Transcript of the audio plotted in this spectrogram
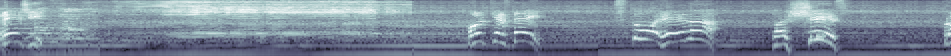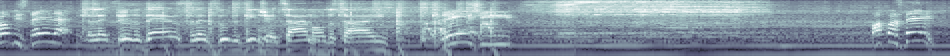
Reži. Koliko je zdaj? 101 pa 6. Probi zdaj le. Let's do the dance, let's do the DJ time all the time. Reži. Pa pa zdaj?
